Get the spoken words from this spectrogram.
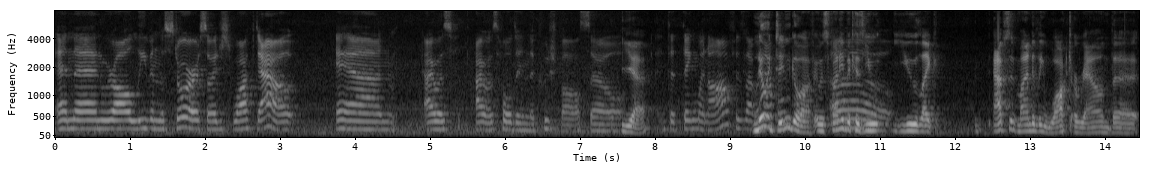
and then we were all leaving the store, so I just walked out, and I was I was holding the koosh ball, so Yeah. the thing went off. Is that what No, it didn't go off. It was funny because you Oh. you like absent-mindedly walked around the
